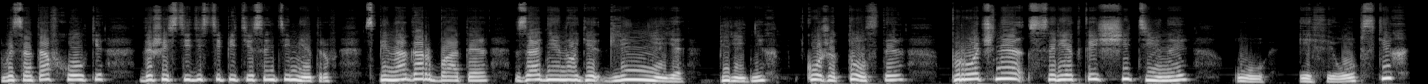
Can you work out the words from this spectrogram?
Высота в холке до 65 сантиметров, спина горбатая, задние ноги длиннее передних, кожа толстая, прочная с редкой щетиной у эфиопских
